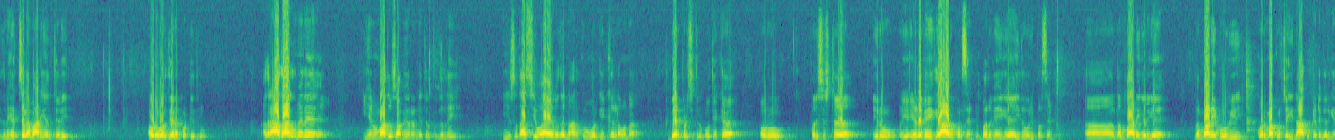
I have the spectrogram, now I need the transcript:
ಇದನ್ನು ಹೆಚ್ಚಳ ಮಾಡಿ ಅಂಥೇಳಿ ಅವರು ವರದಿಯನ್ನು ಕೊಟ್ಟಿದ್ದರು ಅದರ ಆಧಾರದ ಮೇಲೆ ಏನು ಮಾಧುಸ್ವಾಮಿಯವರ ನೇತೃತ್ವದಲ್ಲಿ ಈ ಸದಾಶಿವ ಆಯೋಗದ ನಾಲ್ಕು ವರ್ಗೀಕರಣವನ್ನು ಬೇರ್ಪಡಿಸಿದರು. ಬಹುತೇಕ ಅವರು ಪರಿಶಿಷ್ಟ ಏನು ಎಡಗೈಗೆ ಆರು ಪರ್ಸೆಂಟ್, ಬಲಗೈಗೆ ಐದೂವರೆ ಪರ್ಸೆಂಟ್ ಲಂಬಾಣಿಗರಿಗೆ, ಲಂಬಾಣಿ ಭೋವಿ ಕೊರ್ಮ, ಕುರ್ಚ ಈ ನಾಲ್ಕು ಕೆಟಗರಿಗೆ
